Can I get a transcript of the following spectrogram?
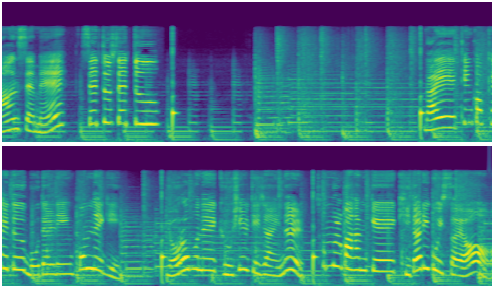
다은쌤의 세뚜세뚜 나의 팅커캐드 모델링 뽐내기 여러분의 교실 디자인을 선물과 함께 기다리고 있어요.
